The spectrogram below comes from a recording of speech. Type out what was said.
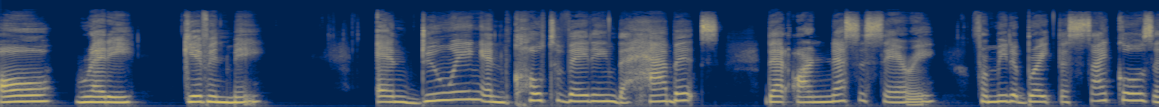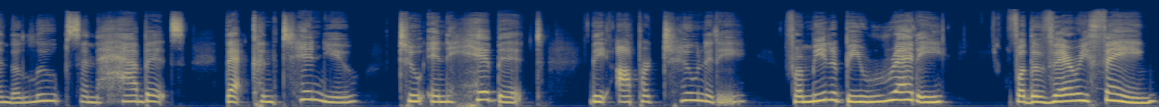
already given me and doing and cultivating the habits that are necessary for me to break the cycles and the loops and habits that continue to inhibit the opportunity for me to be ready for the very thing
